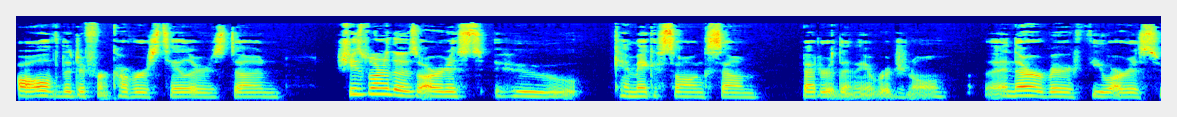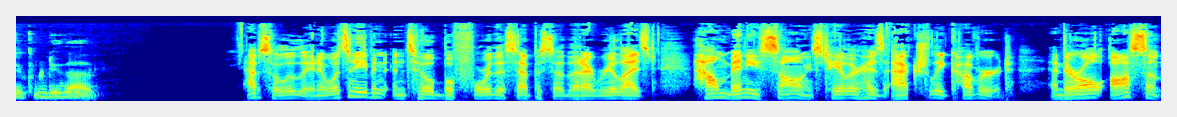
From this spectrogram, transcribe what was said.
all of the different covers Taylor's done. She's one of those artists who can make a song sound better than the original. And there are very few artists who can do that. Absolutely. And it wasn't even until before this episode that I realized how many songs Taylor has actually covered. And they're all awesome.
